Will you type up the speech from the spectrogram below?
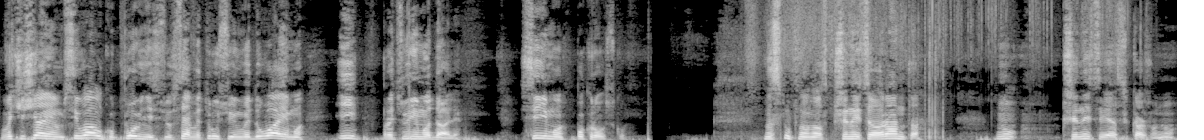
вичищаємо сівалку, повністю все витрусюємо, видуваємо і працюємо далі. Сіємо покровську. Наступна у нас пшениця оранта. Ну, пшениця я скажу, ну,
